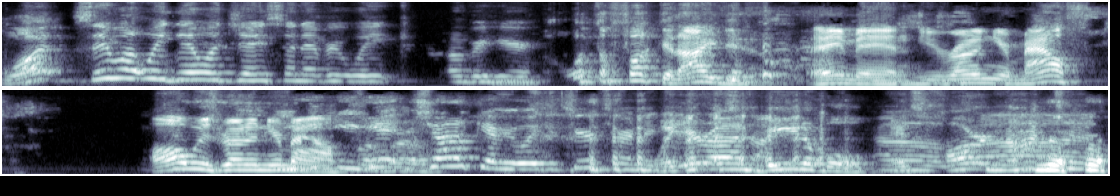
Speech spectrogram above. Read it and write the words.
What? See what we do with Jason every week over here. What the fuck did I do? Hey man, you're running your mouth. Always running your you, mouth. You get Chuck every week. It's your turn to Well, you're Let's unbeatable. it's Oh, hard God. not to.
